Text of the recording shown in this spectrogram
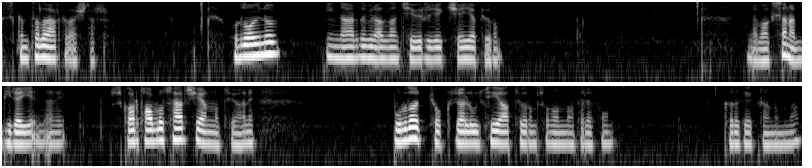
sıkıntılı arkadaşlar. Burada oyunu ileride birazdan çevirecek şey yapıyorum. Hani baksana birey hani skor tablosu her şeyi anlatıyor. Hani burada çok güzel ultiyi atıyorum sonunda telefon. Kırık ekranımdan.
